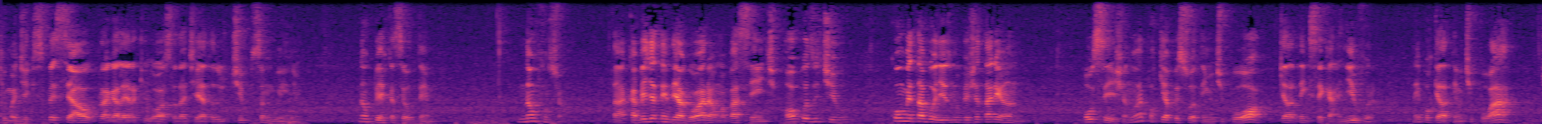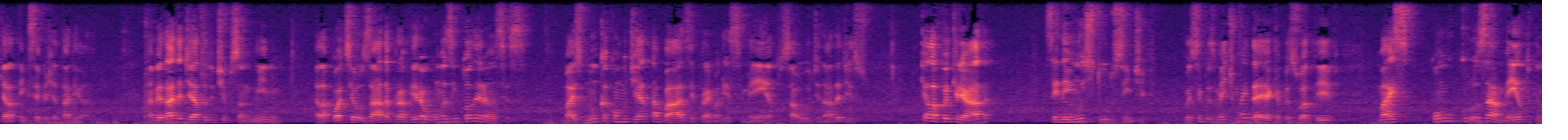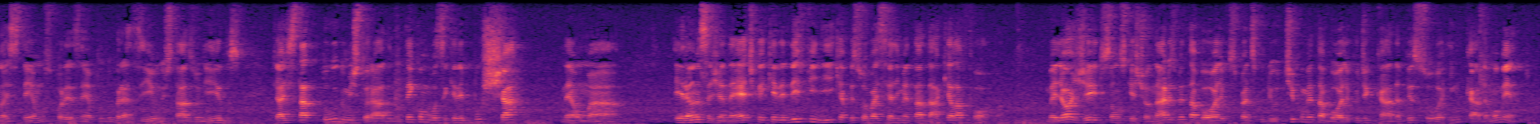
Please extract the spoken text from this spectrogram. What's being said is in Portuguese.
Aqui uma dica especial para a galera que gosta da dieta do tipo sanguíneo. Não perca seu tempo. Não funciona. Tá? Acabei de atender agora uma paciente O positivo com metabolismo vegetariano. Ou seja, não é porque a pessoa tem o tipo O que ela tem que ser carnívora, nem porque ela tem o tipo A que ela tem que ser vegetariana. Na verdade, a dieta do tipo sanguíneo ela pode ser usada para ver algumas intolerâncias, mas nunca como dieta base para emagrecimento, saúde, nada disso. Porque ela foi criada sem nenhum estudo científico. Foi simplesmente uma ideia que a pessoa teve, mas com o cruzamento que nós temos, por exemplo, no Brasil, nos Estados Unidos, já está tudo misturado. Não tem como você querer puxar né, uma herança genética e querer definir que a pessoa vai se alimentar daquela forma. O melhor jeito são os questionários metabólicos para descobrir o tipo metabólico de cada pessoa em cada momento.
